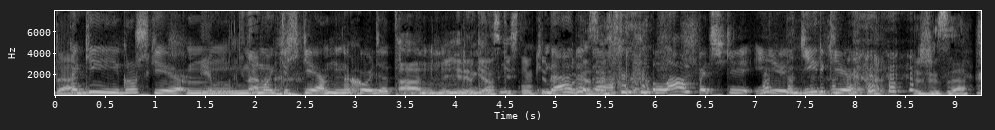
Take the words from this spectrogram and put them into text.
Да, Какие игрушки м, Им не в прямой надо. кишке находят. А, и рентгенские снимки Да, да, показывают. да. Лампочки и гирьки. Жиза.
